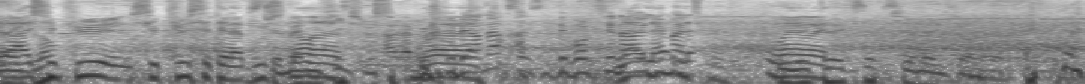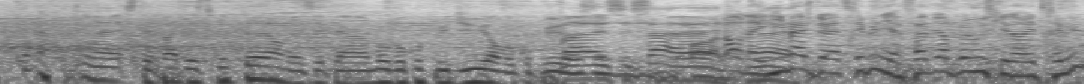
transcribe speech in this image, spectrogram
ah, Je sais plus, je sais plus, c'était la bouche. C'était magnifique. Ah, la bouche de Bernard, c'était pour le scénario du match. il était exceptionnel. C'était pas destructeur, mais c'était un mot beaucoup plus dur, beaucoup plus. c'est ça. Oh, on a une image de la tribune. Il y a Fabien Pelouse qui est dans les tribunes.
